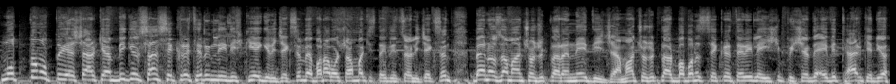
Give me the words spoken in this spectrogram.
mutlu mutlu yaşarken bir gün sen sekreterinle ilişkiye gireceksin ve bana boşanmak istediğini söyleyeceksin. Ben o zaman çocuklara ne diyeceğim? Ha çocuklar babanız sekreteriyle işi pişirdi evi terk ediyor.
